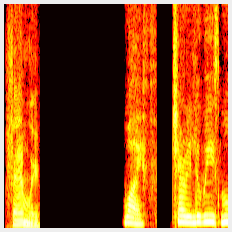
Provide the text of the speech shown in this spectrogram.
Family Wife, Cherry Louise Moore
